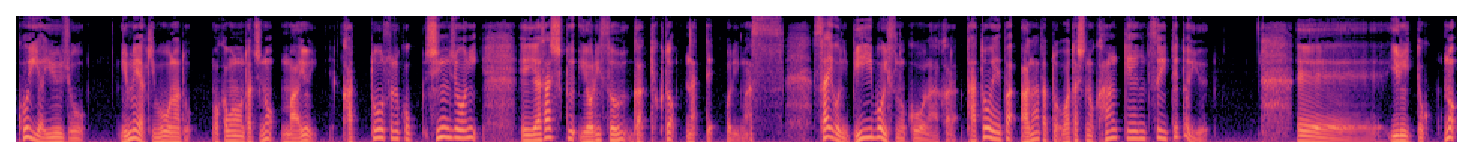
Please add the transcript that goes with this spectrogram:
恋や友情、夢や希望など若者たちの迷い、葛藤するこ心情に、え優しく寄り添う楽曲となっております。最後に B ボイスのコーナーから、例えばあなたと私の関係についてという、えーユニットの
